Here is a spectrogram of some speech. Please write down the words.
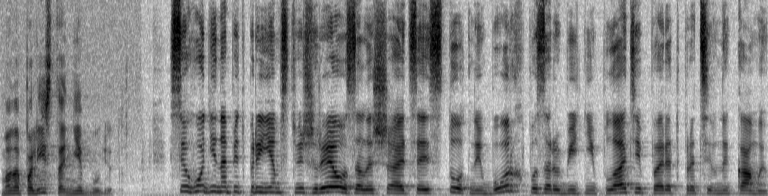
Монополиста не будет. Сьогодні на підприємстві ЖРЕО залишається істотний борг по заробітній платі перед працівниками.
